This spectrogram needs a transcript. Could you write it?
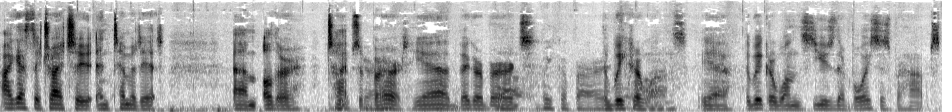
I guess they try to intimidate um, other types of Weaker. bird. Yeah, bigger birds, uh, weaker birds. the weaker ones. Yeah, the weaker ones use their voices perhaps.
